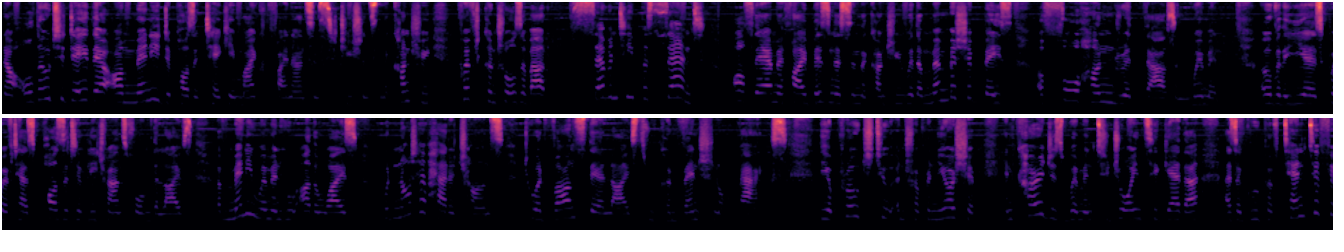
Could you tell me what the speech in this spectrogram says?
Now, although today there are many deposit-taking microfinance institutions in the country, KWIFT controls about 70% of the MFI business in the country with a membership base of 400,000 women. Over the years, KWIFT has positively transformed the lives of many women who otherwise would not have had a chance to advance their lives through conventional banks. The approach to entrepreneurship encourages women to join together as a group of 10 to 15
